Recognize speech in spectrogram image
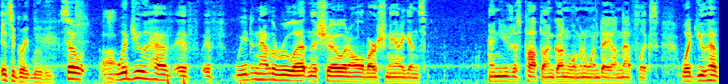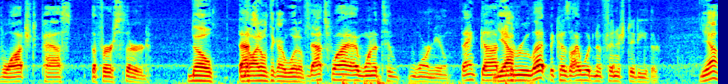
It's a great movie. So, Uh, would you have if if we didn't have the roulette and the show and all of our shenanigans, and you just popped on Gunwoman one day on Netflix, would you have watched past the first third? No, That's- no, I don't think I would have. That's why I wanted to warn you. Thank God Yeah. for the roulette because I wouldn't have finished it either. Yeah,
